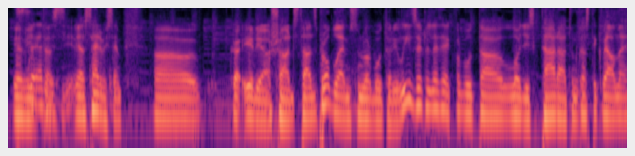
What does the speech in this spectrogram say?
Jā, servisiem. Tā, jā, servisiem. Uh, ka ir jā, šādas tādas problēmas, un varbūt arī līdzekļi netiek tā loģiski tērēti, un kas tik vēl ne.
